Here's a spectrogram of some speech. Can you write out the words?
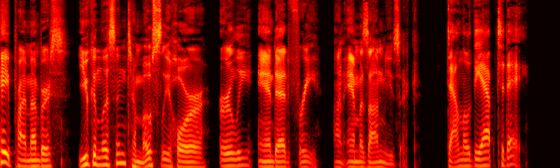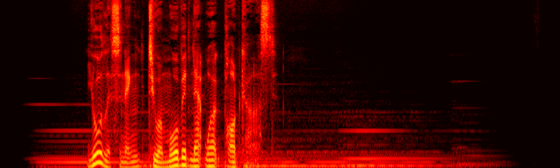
Hey, Prime members, you can listen to Mostly Horror early and ad free on Amazon Music. Download the app today. You're listening to a Morbid Network podcast.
